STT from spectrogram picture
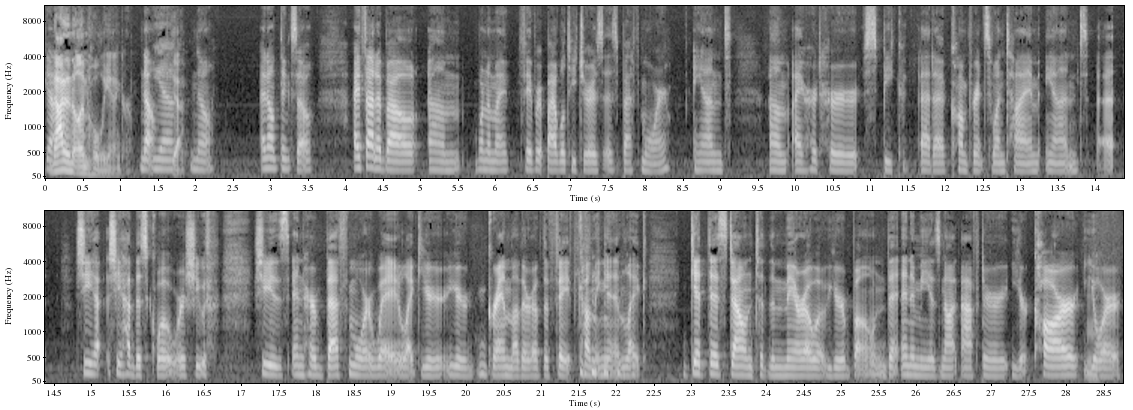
Yeah. Not an unholy anger. No. Yeah. Yeah. No, I don't think so. I thought about um, one of my favorite Bible teachers is Beth Moore, and um, I heard her speak at a conference one time, and uh, she she had this quote where she she's in her Beth Moore way, like your your grandmother of the faith coming in, like get this down to the marrow of your bone. The enemy is not after your car, hmm. your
